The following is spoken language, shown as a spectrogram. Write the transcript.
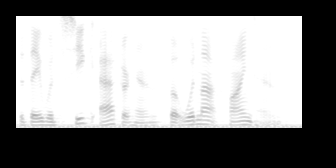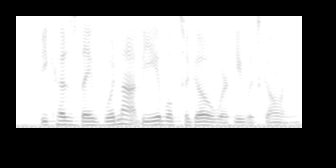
that they would seek after him but would not find him because they would not be able to go where he was going.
